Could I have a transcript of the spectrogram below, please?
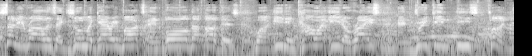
Sonny Rollins, Exuma, Gary Bartz, and all the others, while eating kawa eater rice and drinking East Punch.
